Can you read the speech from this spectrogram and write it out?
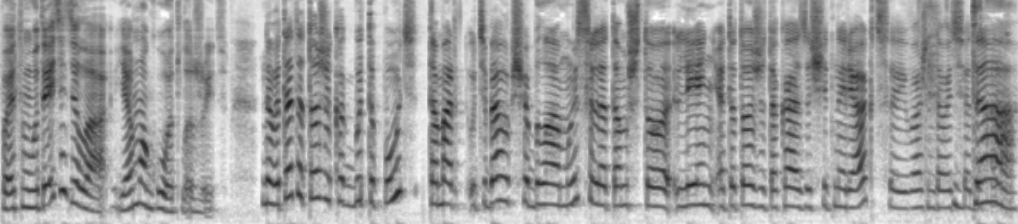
Поэтому вот эти дела я могу отложить. Но вот это тоже как будто путь. Тамар, у тебя вообще была мысль о том, что лень это тоже такая защитная реакция, и важно давать себе Да,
